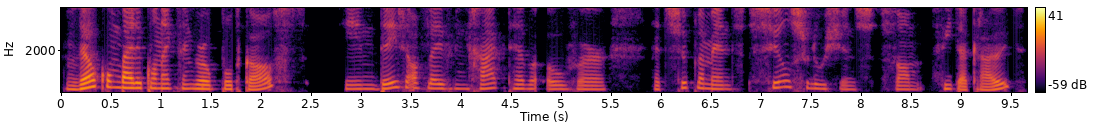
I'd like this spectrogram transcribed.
Welkom bij de Connect and Grow podcast. In deze aflevering ga ik het hebben over het supplement Sales Solutions van VitaKruid.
